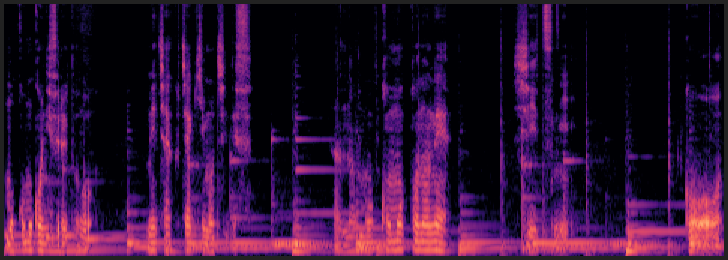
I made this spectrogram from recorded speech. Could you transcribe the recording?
モコモコにすると、めちゃくちゃ気持ちいいです。あの、モコモコのね、シーツに、こ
